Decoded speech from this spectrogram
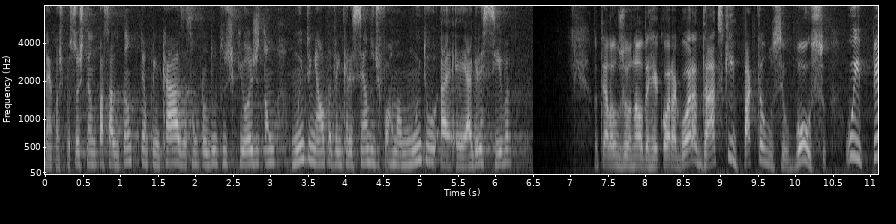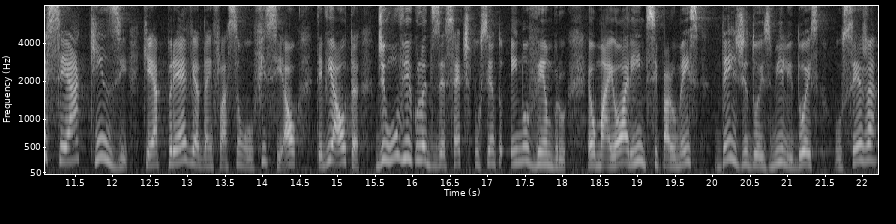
né, com as pessoas tendo passado tanto tempo em casa, são produtos que hoje estão muito em alta, vem crescendo de forma muito é, agressiva. No telão Jornal da Record agora, dados que impactam no seu bolso. O IPCA 15, que é a prévia da inflação oficial, teve alta de 1,17% em novembro. É o maior índice para o mês desde 2002, ou seja,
